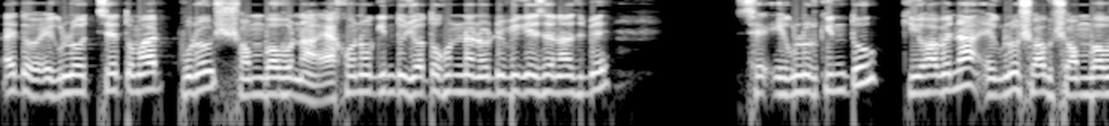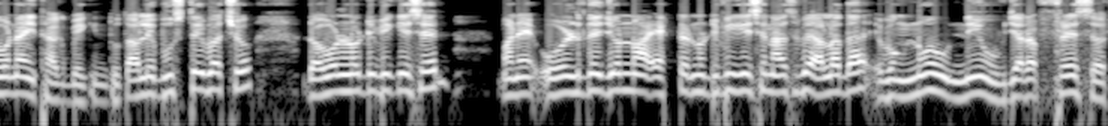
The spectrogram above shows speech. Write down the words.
তাই তো? এগুলো হচ্ছে তোমার পুরো সম্ভাবনা। এখনও কিন্তু যতক্ষণ না নোটিফিকেশান আসবে, সে এগুলোর কিন্তু কি হবে না? এগুলো সব সম্ভাবনাই থাকবে কিন্তু। তাহলে বুঝতেই পারছ ডবল নোটিফিকেশান মানে ওল্ডদের জন্য একটা নোটিফিকেশান আসবে আলাদা এবং নো নিউ যারা ফ্রেশার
